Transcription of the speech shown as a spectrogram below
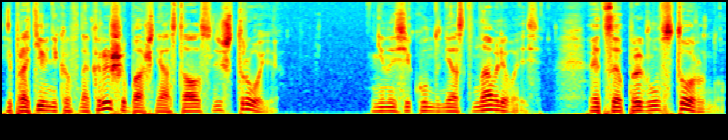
и противников на крыше башни осталось лишь трое. Ни на секунду не останавливаясь, Эцио прыгнул в сторону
